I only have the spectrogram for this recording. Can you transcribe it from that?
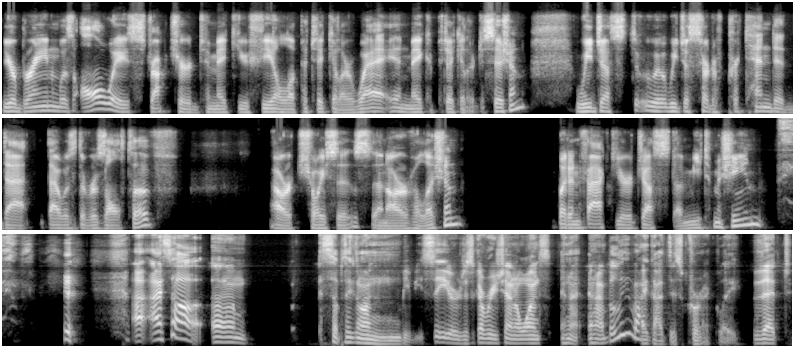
Your brain was always structured to make you feel a particular way and make a particular decision. We just we just sort of pretended that that was the result of our choices and our volition. But in fact, you're just a meat machine. I, saw um, something on BBC or Discovery Channel once, and I, and I believe I got this correctly that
